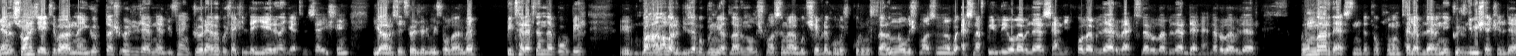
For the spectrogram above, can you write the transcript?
Yəni sonuc etibarıyla yurttaş öz üzərinə düşən görəvi bu şəkildə yerinə gətirsə, işin yarısı çözülmüş olar və bir tərəfdən də bu bir bahanalar bizə bu bünyadların oluşmasına, bu çevrə quruluşlarının oluşmasına, bu əsnaf birliyi ola bilər, səndik ola bilər, vəqflər ola bilər, dərnəklər ola bilər. Bunlar da əslində toplumun tələblərini güclü bir şəkildə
